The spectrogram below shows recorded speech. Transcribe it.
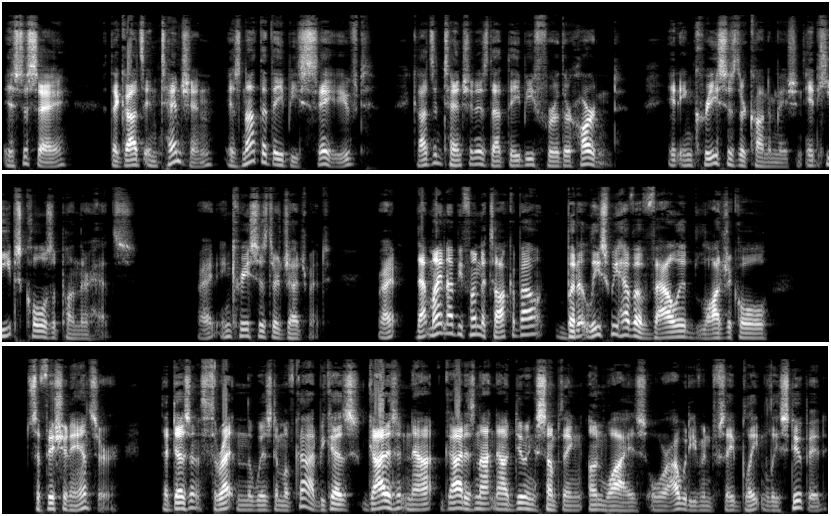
is to say that God's intention is not that they be saved. God's intention is that they be further hardened. It increases their condemnation. It heaps coals upon their heads, right? Increases their judgment right? That might not be fun to talk about, but at least we have a valid, logical, sufficient answer that doesn't threaten the wisdom of God because God isn't now God is not now doing something unwise or I would even say blatantly stupid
